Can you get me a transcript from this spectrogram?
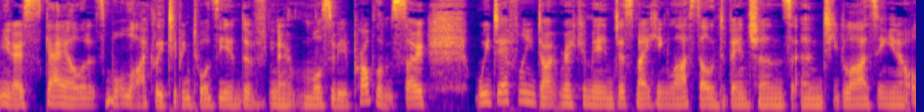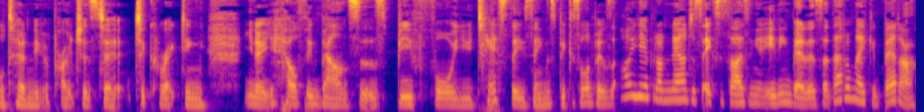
you know, scale and it's more likely tipping towards the end of, you know, more severe problems. So we definitely don't recommend just making lifestyle interventions and utilizing, you know, alternative approaches to, to correcting, you know, your health imbalances before you test these things because a lot of people say, oh yeah, but I'm now just exercising and eating better. So that'll make it better.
